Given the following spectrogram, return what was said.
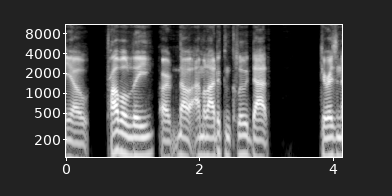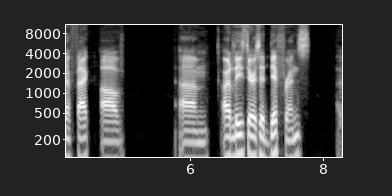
you know, probably, or no, I'm allowed to conclude that there is an effect of, um, or at least there's a difference, uh,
